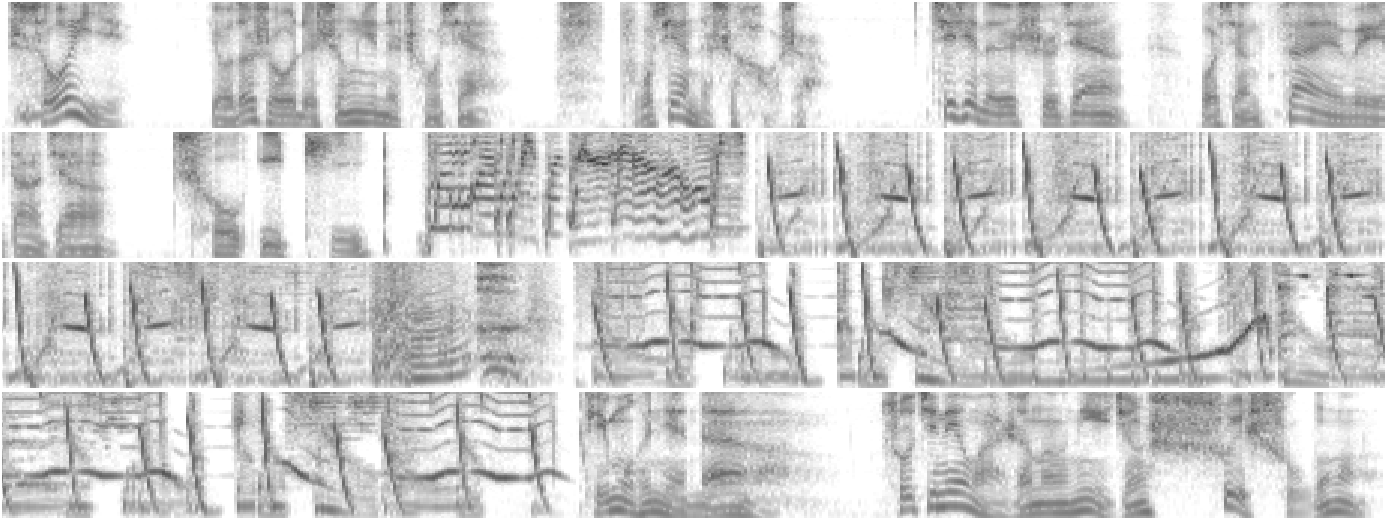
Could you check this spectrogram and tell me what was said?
所以，有的时候这声音的出现，不见得是好事儿。接下来的时间，我想再为大家出一题。题目很简单啊，说今天晚上呢，你已经睡熟了，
